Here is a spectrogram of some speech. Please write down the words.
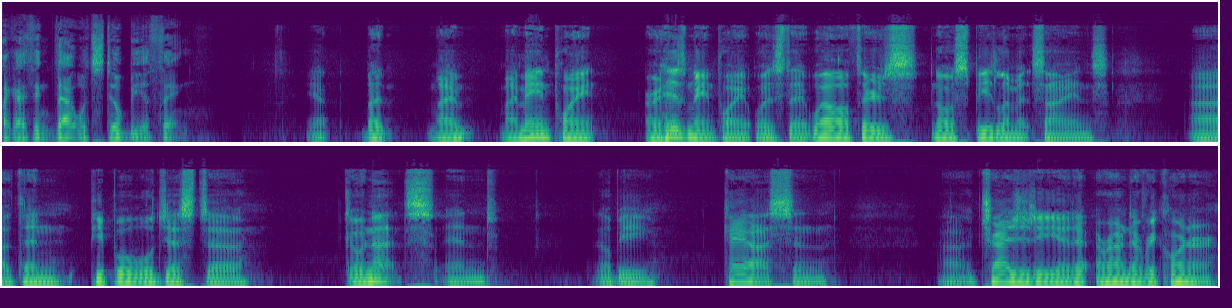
Like I think that would still be a thing. Yeah, but my my main point, or his main point, was that well, if there's no speed limit signs, uh, then people will just uh, go nuts, and there'll be chaos and uh, tragedy at, around every corner,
